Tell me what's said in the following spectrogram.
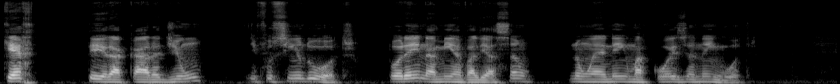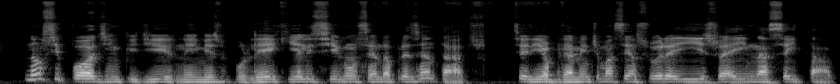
Quer ter a cara de um e focinho do outro. Porém, na minha avaliação, não é nem uma coisa nem outra. Não se pode impedir, nem mesmo por lei, que eles sigam sendo apresentados seria obviamente uma censura e isso é inaceitável.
